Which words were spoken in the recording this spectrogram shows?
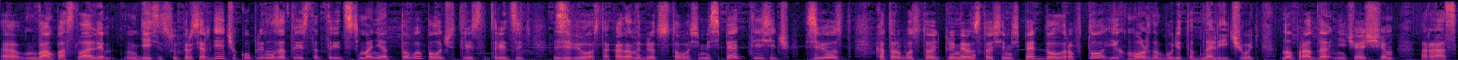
э, вам послали 10 суперсердечек, купленных за 330 монет, то вы получите 330 звезд. А когда наберет 185 тысяч, тысяч звезд, которые будут стоить примерно 175 долларов, то их можно будет обналичивать. Но, правда, не чаще, чем раз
